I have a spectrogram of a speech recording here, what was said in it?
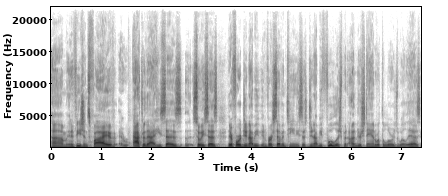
um, in Ephesians 5, after that, he says, so he says, therefore, do not be, in verse 17, he says, do not be foolish, but understand what the Lord's will is.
